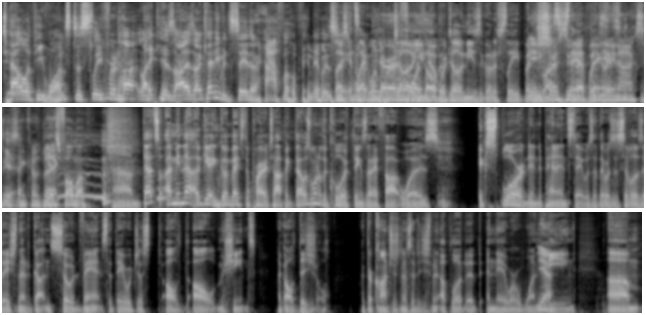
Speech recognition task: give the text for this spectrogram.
tell if he wants to sleep or not. Like his eyes, I can't even say they're half open. It was it's like, just it's like when They're at Portillo, you fourth know, open. Portillo needs to go to sleep, but Yeah, he he wants starts to doing stay that up with thing where he you. knocks and he comes he has back. FOMO Um, that's, I mean, that again, going back to the prior topic, that was one of the cooler things that I thought was explored in Independence Day was that there was a civilization that had gotten so advanced that they were just all all machines, like all digital, like their consciousness had just been uploaded and they were one Yeah. being, um,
